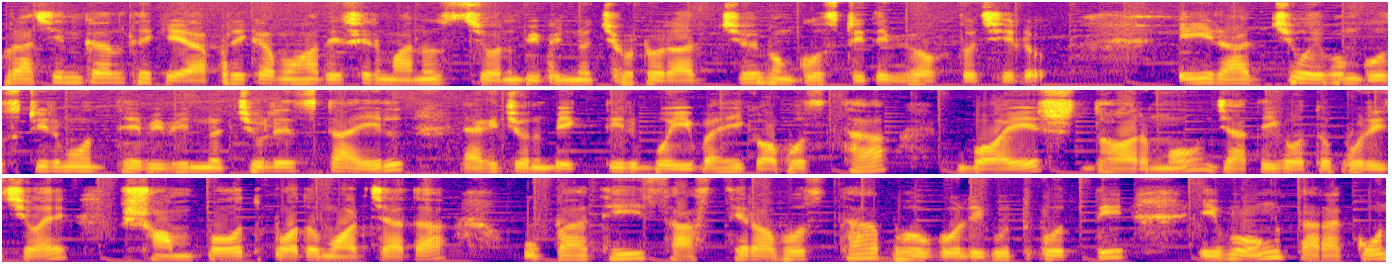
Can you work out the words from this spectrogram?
প্রাচীনকাল থেকে আফ্রিকা মহাদেশের মানুষজন বিভিন্ন ছোট রাজ্য এবং গোষ্ঠীতে বিভক্ত ছিল। এই রাজ্য এবং গোষ্ঠীর মধ্যে বিভিন্ন চুলের স্টাইল, একজন ব্যক্তির বৈবাহিক অবস্থা, বয়স, ধর্ম, জাতিগত পরিচয়, সম্পদ, পদমর্যাদা, উপাধি, স্বাস্থ্যের অবস্থা, ভৌগোলিক উৎপত্তি এবং তারা কোন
